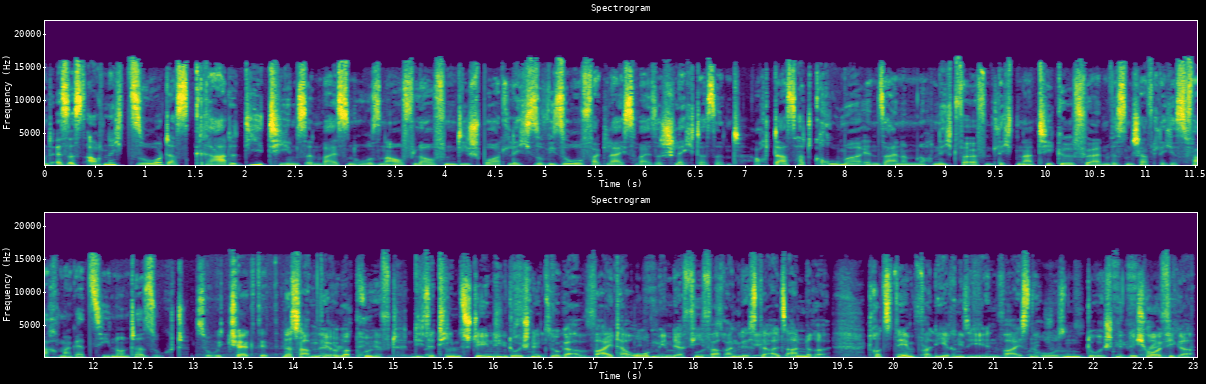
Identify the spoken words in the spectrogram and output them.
Und es ist auch nicht so, dass gerade die Teams in weißen Hosen auflaufen, die sportlich sowieso vergleichsweise schlechter sind. Auch das hat Krumer in seinem noch nicht veröffentlichten Artikel für ein wissenschaftliches Fachmagazin untersucht. Das haben wir überprüft. Diese Teams stehen im Durchschnitt sogar weiter oben in der FIFA-Rangliste als andere. Trotzdem verlieren sie in weißen Hosen durchschnittlich häufiger.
